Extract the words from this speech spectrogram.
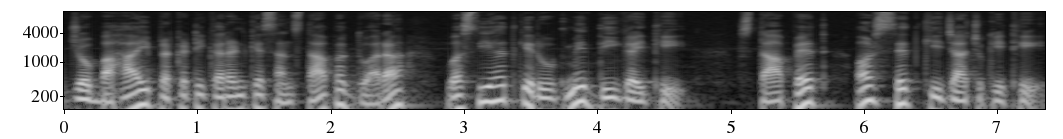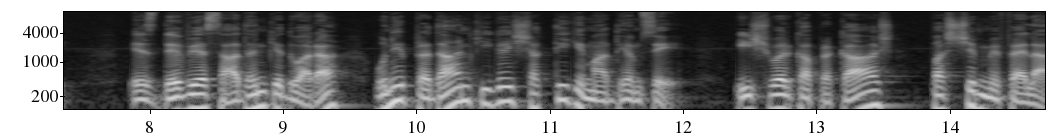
जो बहाई प्रकटीकरण के संस्थापक द्वारा वसीयत के रूप में दी गई थी, स्थापित और सिद्ध की जा चुकी थी। इस दिव्य साधन के द्वारा उन्हें प्रदान की गई शक्ति के माध्यम से ईश्वर का प्रकाश पश्चिम में फैला,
